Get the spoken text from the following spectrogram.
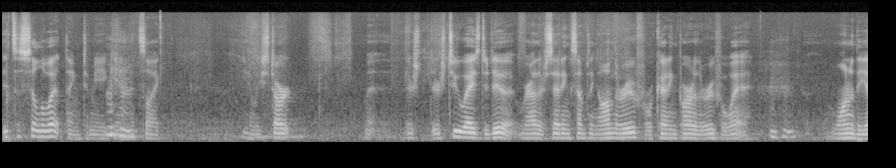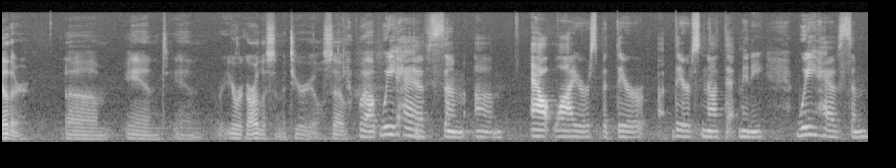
it's a silhouette thing to me again. Mhm. It's like, you know, we start. There's there's two ways to do it. We're either setting something on the roof or cutting part of the roof away. One or the other, um, and and regardless of material. So Well, we have some um, outliers, but there, there's not that many. We have some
